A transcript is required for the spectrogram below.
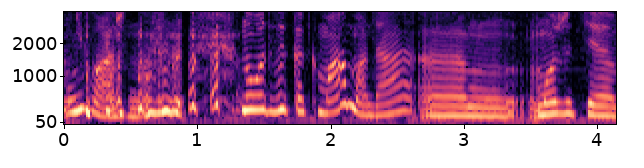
не важно. Ну вот вы как мама, да, эм, можете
